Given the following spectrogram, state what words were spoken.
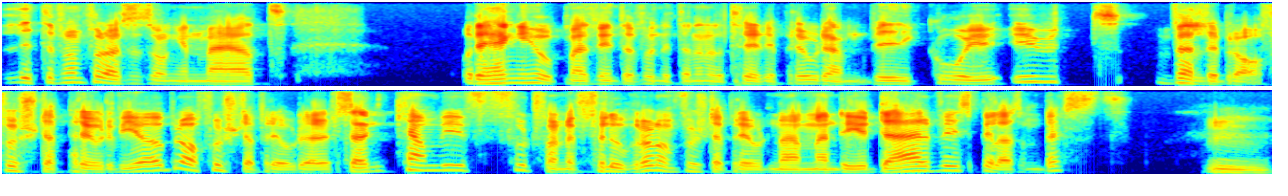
lite från förra säsongen med att och det hänger ihop med att vi inte har funnit den enda tredje perioden. Vi går ju ut väldigt bra första perioder. Vi gör bra första perioder. Sen kan vi fortfarande förlora de första perioderna, men det är ju där vi spelar som bäst. Mm.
